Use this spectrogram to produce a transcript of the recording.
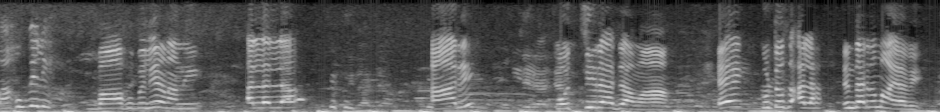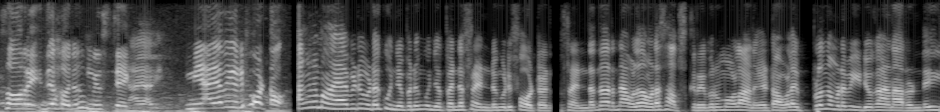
ബാഹുബലി. ബാഹുബലിയാണോ നീ? അല്ലല്ല. ആര്? കൊച്ചി രാജാവാ. ഏയ് കുട്ടൂസ് അല്ല എന്തായിരുന്നു മായാവി? സോറി ഒരു മിസ്റ്റേക്ക് മായാവി. ഒരു ഫോട്ടോ അങ്ങനെ മായാവിയുടെ കൂടെ കുഞ്ഞപ്പനും കുഞ്ഞപ്പന്റെ ഫ്രണ്ടും കൂടി ഫോട്ടോ എടുത്തു. ഫ്രണ്ട് എന്ന് പറഞ്ഞാൽ അവൾ നമ്മുടെ സബ്സ്ക്രൈബർ മോളാണ് കേട്ടോ. അവൾ എപ്പോഴും നമ്മുടെ വീഡിയോ കാണാറുണ്ട്. ഈ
